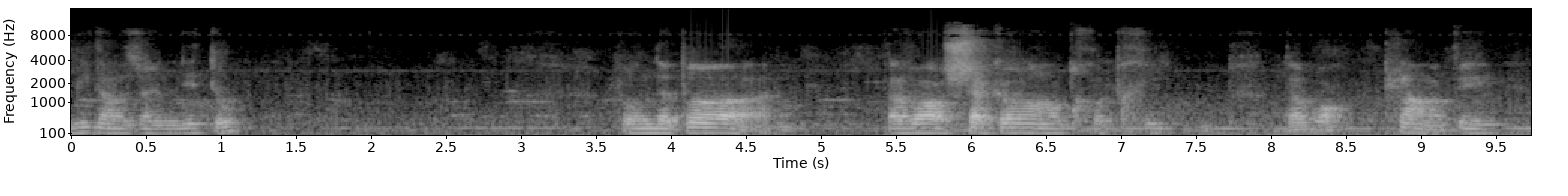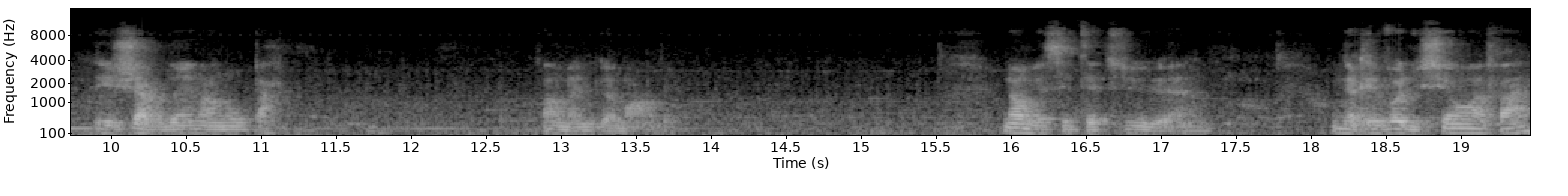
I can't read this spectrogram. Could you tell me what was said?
mis dans un étau pour ne pas avoir chacun entrepris d'avoir planté des jardins dans nos parcs? Quand même demander. Non, mais c'était-tu euh, une révolution à faire?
